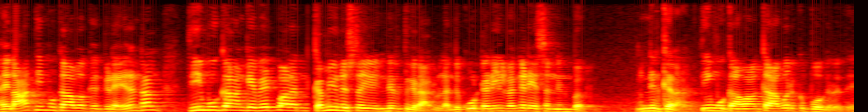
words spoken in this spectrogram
அதில் அதிமுக வாக்கு கிடையாது. என்றால் திமுக அங்கே வேட்பாளர் கம்யூனிஸ்டை நிறுத்துகிறார்கள். அந்த கூட்டணியில் வெங்கடேசன் என்பவர் நிற்கிறார். திமுக வாக்கு அவருக்கு போகிறது.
